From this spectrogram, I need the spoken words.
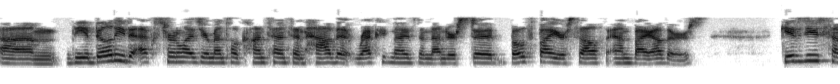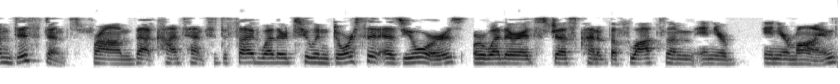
um, the ability to externalize your mental content and have it recognized and understood both by yourself and by others gives you some distance from that content to decide whether to endorse it as yours or whether it's just kind of the flotsam in your in your mind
